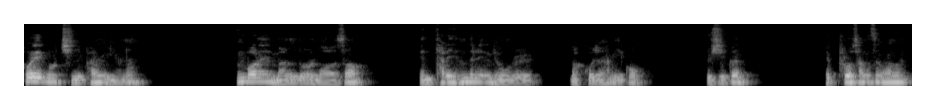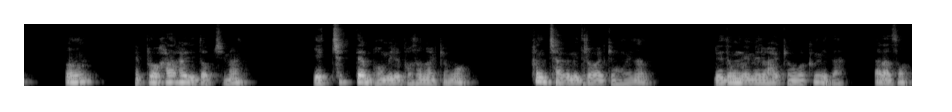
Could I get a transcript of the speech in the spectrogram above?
소액으로 진입하는 이유는 한 번에 많은 돈을 넣어서 멘탈이 흔들리는 경우를 막고자 함이고 주식은 100% 상승하는 또는 100% 하락할 일도 없지만 예측된 범위를 벗어날 경우 큰 자금이 들어갈 경우에는 뇌동매매를 할 경우가 큽니다. 따라서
